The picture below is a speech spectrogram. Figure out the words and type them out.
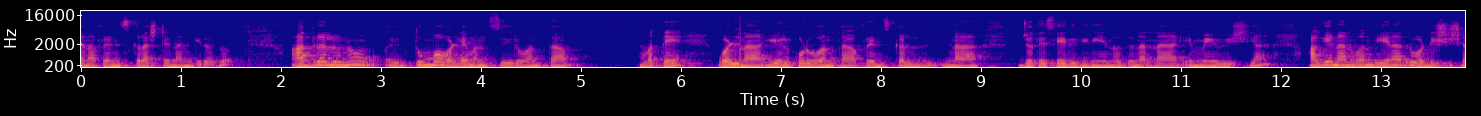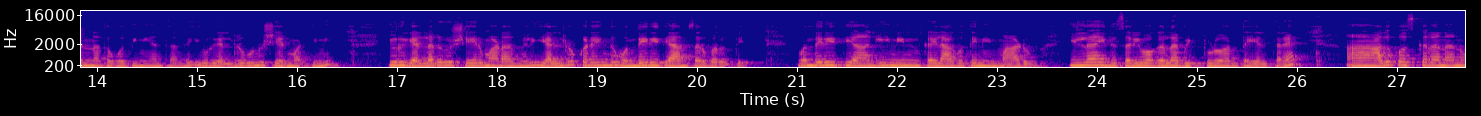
ಜನ ಫ್ರೆಂಡ್ಸ್ಗಳಷ್ಟೇ ನನಗಿರೋದು. ಅದರಲ್ಲೂ ತುಂಬ ಒಳ್ಳೆ ಮನಸ್ಸು ಇರುವಂಥ ಮತ್ತು ಒಳ್ಳೆನ ಹೇಳ್ಕೊಡುವಂಥ ಫ್ರೆಂಡ್ಸ್ಗಳನ್ನ ಜೊತೆ ಸೇರಿದ್ದೀನಿ ಅನ್ನೋದು ನನ್ನ ಹೆಮ್ಮೆಯ ವಿಷಯ. ಹಾಗೆ ನಾನು ಒಂದು ಏನಾದರೂ ಒಂದು ಡಿಸಿಷನ್ನ ತೊಗೋತೀನಿ ಅಂತಂದರೆ ಇವ್ರು ಎಲ್ರಿಗೂ ಶೇರ್ ಮಾಡ್ತೀನಿ. ಇವ್ರಿಗೆಲ್ಲರಿಗೂ ಶೇರ್ ಮಾಡಾದ್ಮೇಲೆ ಎಲ್ಲರ ಕಡೆಯಿಂದ ಒಂದೇ ರೀತಿ ಆನ್ಸರ್ ಬರುತ್ತೆ. ಒಂದೇ ರೀತಿಯಾಗಿ ನಿನ್ನ ಕೈಲಾಗುತ್ತೆ ನೀನು ಮಾಡು. ಇಲ್ಲ, ಇದು ಸರಿ ಹೋಗಲ್ಲ, ಬಿಟ್ಬಿಡು ಅಂತ ಹೇಳ್ತಾರೆ. ಅದಕ್ಕೋಸ್ಕರ ನಾನು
